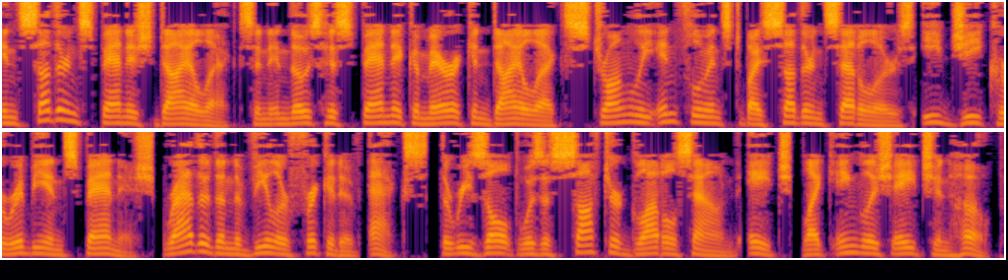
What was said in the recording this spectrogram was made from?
In Southern Spanish dialects and in those Hispanic American dialects strongly influenced by Southern settlers e.g. Caribbean Spanish, rather than the velar fricative x, the result was a softer glottal sound h, like English h in hope.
